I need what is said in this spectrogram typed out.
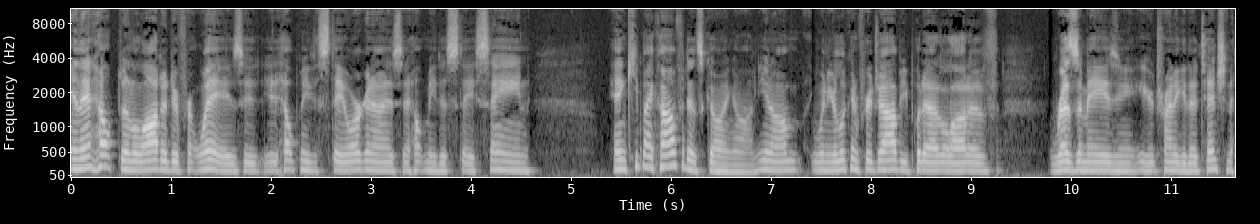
And that helped in a lot of different ways. It, it helped me to stay organized. It helped me to stay sane and keep my confidence going on. You know, I'm, when you're looking for a job, you put out a lot of resumes and you're trying to get attention.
